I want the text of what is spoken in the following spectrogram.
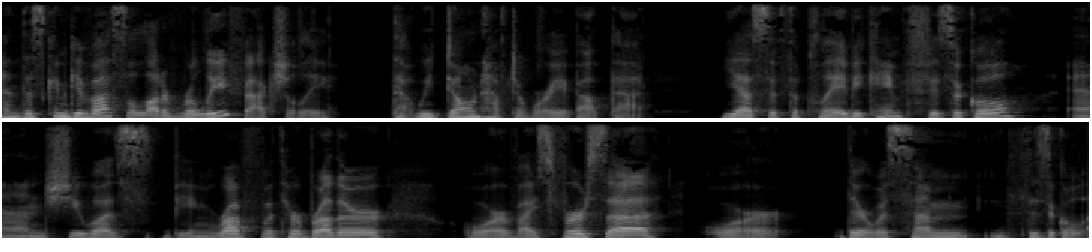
And this can give us a lot of relief, actually, that we don't have to worry about that. Yes, if the play became physical and she was being rough with her brother, or vice versa, or there was some physical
